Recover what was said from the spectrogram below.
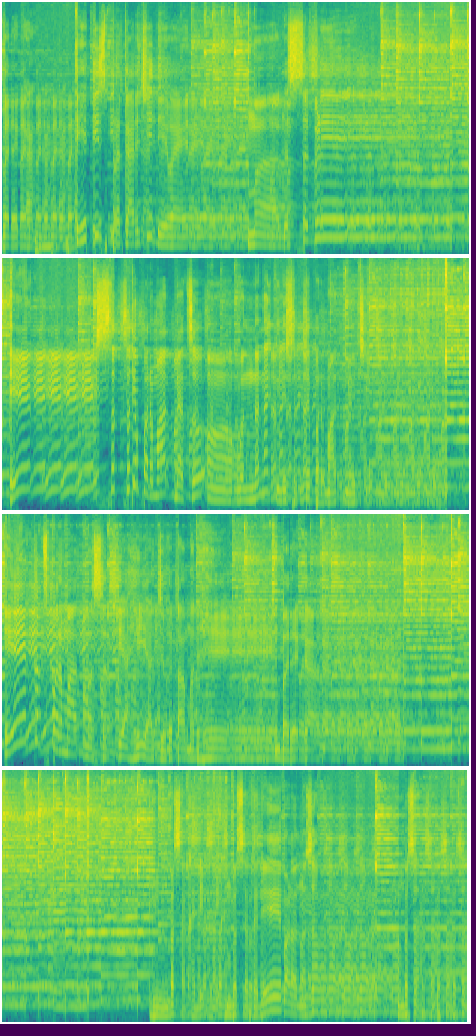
बरं का? तेहतीस प्रकारचे देव आहेत. मग सगळे एक सत्य परमात्म्याचं वंदना केली सत्य परमात्म्याची. एकच परमात्मा सत्य आहे या जगतामध्ये. बरं का? बसा खाली बसा खाली. बाळांनो जा. बसा बसा.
